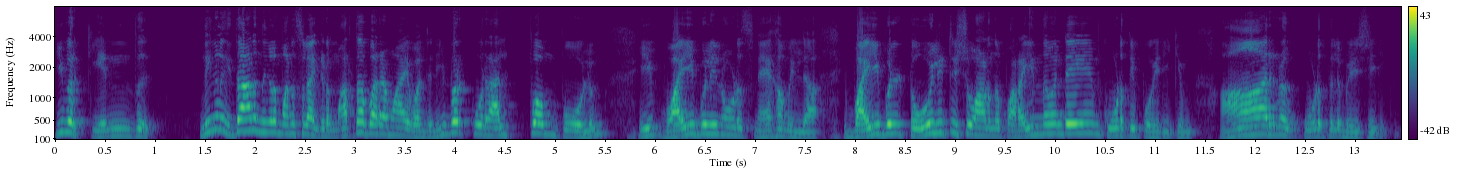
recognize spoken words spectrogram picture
ഇവർക്ക് എന്ത് നിങ്ങൾ ഇതാണ് നിങ്ങൾ മനസ്സിലാക്കിയത്. മതപരമായ വഞ്ചന. ഇവർക്കൊരല്പം പോലും ഈ ബൈബിളിനോട് സ്നേഹമില്ല. ബൈബിൾ ടോയ്ലറ്റ് ഇഷ്യൂ ആണെന്ന് പറയുന്നവന്റെയും കൂടത്തിൽ പോയിരിക്കും. ആരുടെ കൂടത്തിലും വേശിയിരിക്കും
